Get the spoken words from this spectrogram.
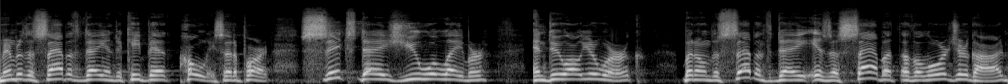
Remember the Sabbath day and to keep it holy, set apart. Six days you will labor and do all your work. But on the seventh day is a Sabbath of the Lord your God,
